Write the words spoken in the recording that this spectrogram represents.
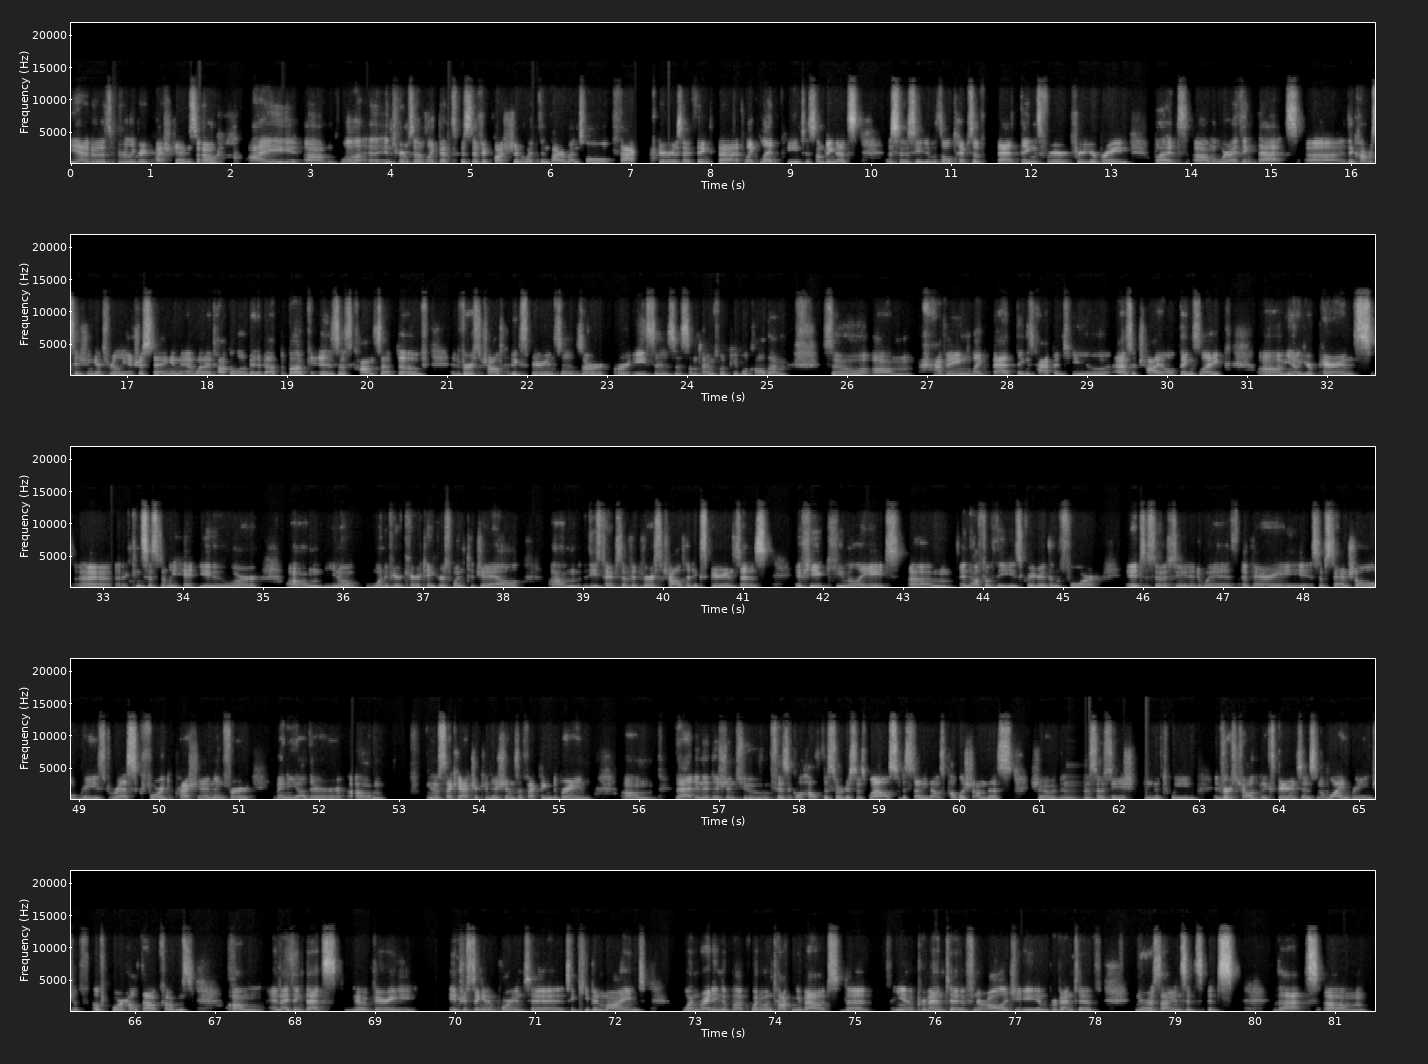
Yeah, no, that's a really great question. So I, um, well, in terms of like that specific question with environmental factors, I think that like lead paint is something that's associated with all types of bad things for for your brain. But um, where I think that uh, the conversation gets really interesting, and, and what I talk a little bit about the book is this concept of adverse childhood experiences, or or ACEs, is sometimes what people call them. So um, having like bad things happen to you as a child child. Things like, uh, you know, your parents uh, consistently hit you, or um, you know, one of your caretakers went to jail. Um, these types of adverse childhood experiences, if you accumulate um, enough of these, greater than four, it's associated with a very substantial raised risk for depression and for many other um, you know psychiatric conditions affecting the brain. Um, that in addition to physical health disorders as well. So the study that was published on this showed an association between adverse childhood experiences and a wide range of, of poor health outcomes. Um, and i think that's you know very interesting and important to to keep in mind when writing a book when when talking about the you know preventive neurology and preventive neuroscience. It's it's that um,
